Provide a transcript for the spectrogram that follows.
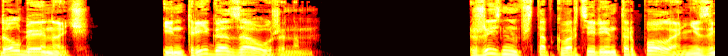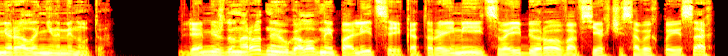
Долгая ночь. Интрига за ужином. Жизнь в штаб-квартире Интерпола не замирала ни на минуту. Для международной уголовной полиции, которая имеет свои бюро во всех часовых поясах,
